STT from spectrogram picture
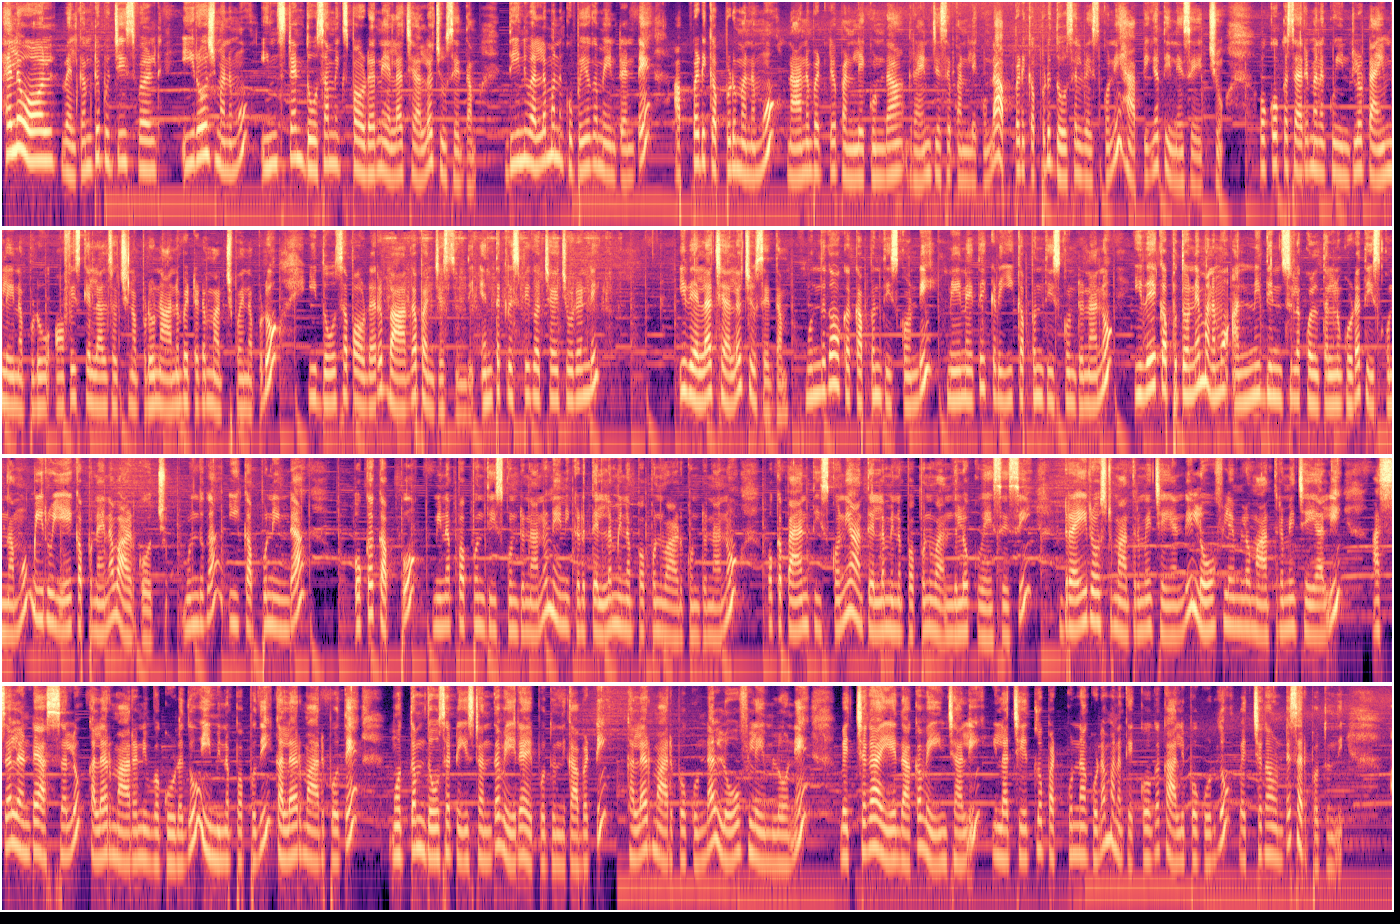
Hello all welcome to Bujji's world ఈరోజు మనము instant dosa mix పౌడర్ని ఎలా చేయాలో చూసేద్దాం. దీనివల్ల మనకు ఉపయోగం ఏంటంటే అప్పటికప్పుడు మనము నానబెట్టే పని లేకుండా గ్రైండ్ చేసే పని లేకుండా అప్పటికప్పుడు దోశలు వేసుకొని హ్యాపీగా తినేసేయచ్చు. ఒక్కొక్కసారి మనకు ఇంట్లో టైం లేనప్పుడు ఆఫీస్కి వెళ్ళాల్సి వచ్చినప్పుడు నానబెట్టడం మర్చిపోయినప్పుడు ఈ దోశ పౌడర్ బాగా పనిచేస్తుంది. ఎంత క్రిస్పీగా వచ్చాయో చూడండి. ఇది ఎలా చేయాలో చూసేద్దాం. ముందుగా ఒక కప్పును తీసుకోండి. నేనైతే ఇక్కడ ఈ కప్పును తీసుకుంటున్నాను. ఇదే కప్పుతోనే మనము అన్ని దినుసుల కొలతలను కూడా తీసుకుందాము. మీరు ఏ కప్పునైనా వాడుకోవచ్చు. ముందుగా ఈ కప్పు నిండా ఒక కప్పు మినప్పప్పును తీసుకుంటున్నాను. నేను ఇక్కడ తెల్ల మినప్పప్పును వాడుకుంటున్నాను. ఒక ప్యాన్ తీసుకొని ఆ తెల్ల మినపప్పును అందులోకి వేసేసి డ్రై రోస్ట్ మాత్రమే చేయండి. లో ఫ్లేమ్లో మాత్రమే చేయాలి. అస్సలు అంటే అస్సలు కలర్ మారనివ్వకూడదు ఈ మినపప్పుది కలర్ మారిపోతే మొత్తం దోశ టేస్ట్ అంతా వేరే అయిపోతుంది కాబట్టి కలర్ మారిపోకుండా లో ఫ్లేమ్లోనే వెచ్చగా అయ్యేదాకా వేయించాలి. ఇలా చేతిలో పట్టుకున్నా కూడా మనకు ఎక్కువగా కాలిపోకూడదు. వెచ్చగా ఉంటే సరిపోతుంది.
